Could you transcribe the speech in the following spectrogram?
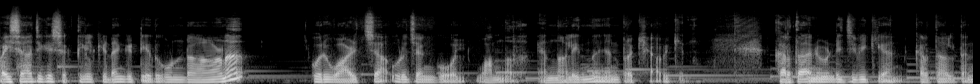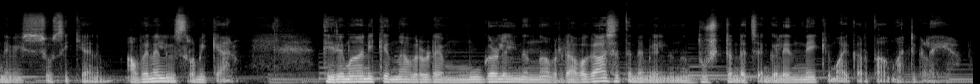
പൈശാചിക ശക്തികൾക്ക് ഇടം കിട്ടിയത് കൊണ്ടാണ് ഒരു വാഴ്ച ഒരു ചെങ്കോൽ വന്നത്. എന്നാൽ ഇന്ന് ഞാൻ പ്രഖ്യാപിക്കുന്നു കർത്താവിന് വേണ്ടി ജീവിക്കാൻ കർത്താവിൽ തന്നെ വിശ്വസിക്കാനും അവനിൽ വിശ്രമിക്കാനും തീരുമാനിക്കുന്നവരുടെ മുകളിൽ നിന്ന് അവരുടെ അവകാശത്തിന്റെ മേൽ നിന്ന് ദുഷ്ടന്റെ ചെങ്കൽ എന്നേക്കുമായി കർത്താവ് മാറ്റിക്കളയുക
